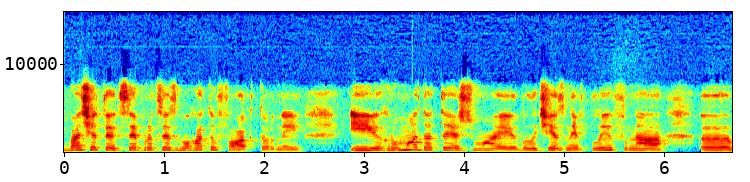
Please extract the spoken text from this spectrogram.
бачите, це процес багатофакторний, і громада теж має величезний вплив на е,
